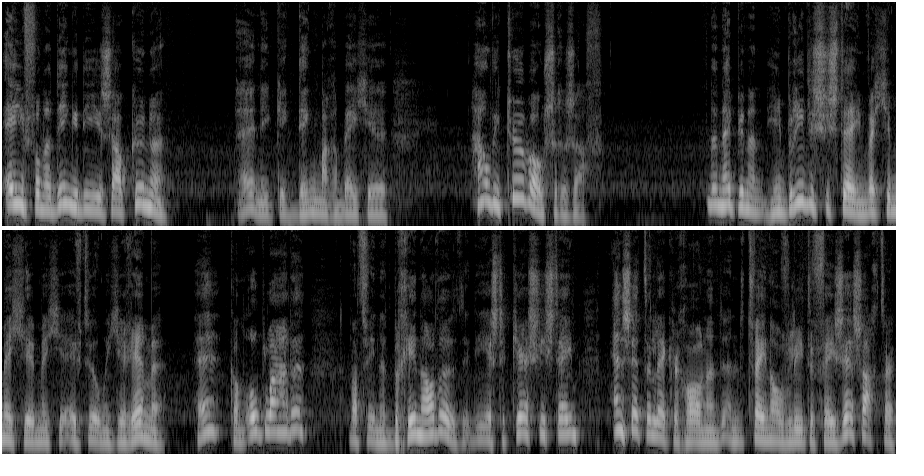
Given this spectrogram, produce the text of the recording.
een van de dingen die je zou kunnen, hè, en ik, ik denk maar een beetje, haal die turbo's er eens af. Dan heb je een hybride systeem wat je met je, met je eventueel met je remmen hè, kan opladen. Wat we in het begin hadden, het, het eerste kerstsysteem. En zet er lekker gewoon een, een 2,5 liter V6 achter.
